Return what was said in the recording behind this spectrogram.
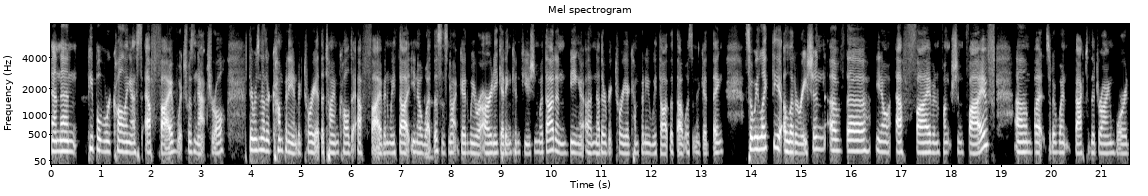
and then people were calling us F5, which was natural. There was another company in Victoria at the time called F5, and we thought, you know what, this is not good. We were already getting confusion with that, and being another Victoria company, we thought that that wasn't a good thing. So we liked the alliteration of the, you know, F5 and function 5, um, but sort of went back to the drawing board.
